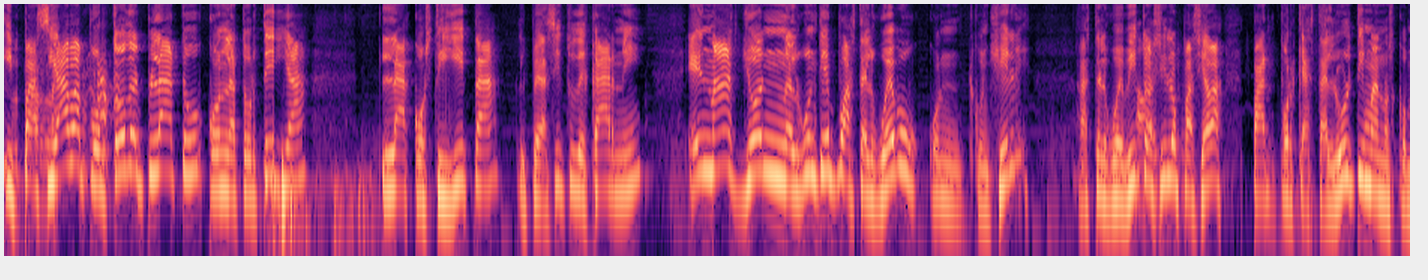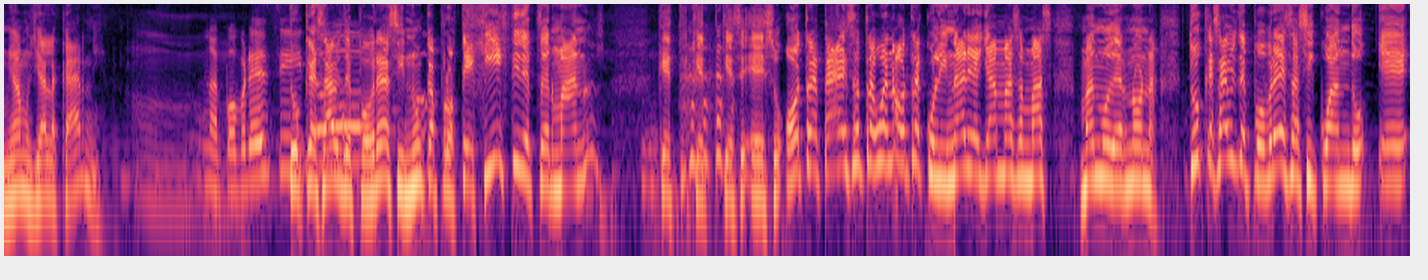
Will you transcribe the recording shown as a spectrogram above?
Y paseaba por todo el plato con la tortilla, la costillita, el pedacito de carne. Es más, yo en algún tiempo hasta el huevo con, con chile, hasta el huevito así lo paseaba, pa- porque hasta la última nos comíamos ya la carne. No, pobrecito. Tú que sabes de pobreza si nunca protegiste de tus hermanos. Que, que- que eso. Otra, es otra buena, otra culinaria ya más, más, más modernona. Tú que sabes de pobreza si cuando, eh,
